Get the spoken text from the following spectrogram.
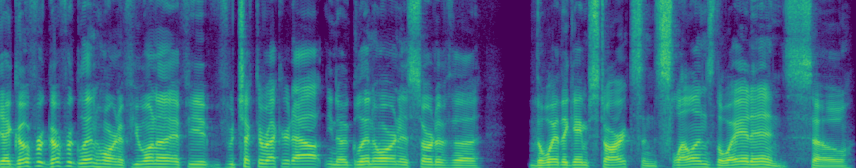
yeah, go for go for Glenhorn if you wanna. If you if you check the record out, you know Glenhorn is sort of the the way the game starts, and Slellen's the way it ends. So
